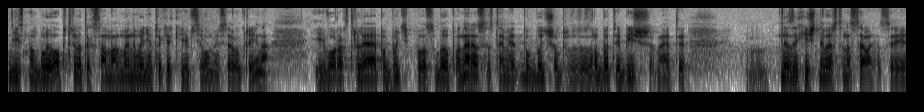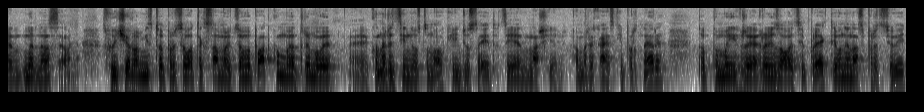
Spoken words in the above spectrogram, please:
дійсно були обстріли так само. Ми не виняток, як і в цілому вся Україна. І ворог стріляє, побудь по особливо по енергосистемі, побудь, щоб зробити більш, знаєте, незахищені версти населення. Це є мирне населення. В свою чергу місто працювало так само і в цьому випадку. Ми отримали е, конгрегаційні установки EduSaid. Це є наші американські партнери. Тобто ми їх вже реалізували ці проекти, вони у нас працюють.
